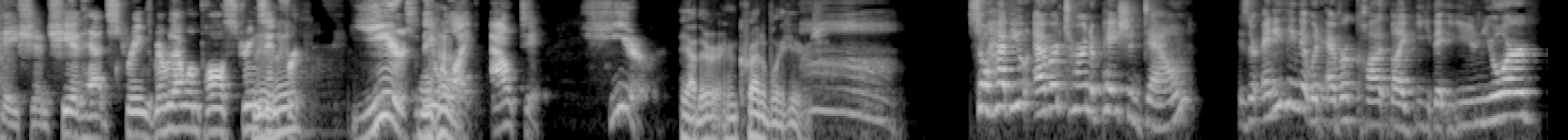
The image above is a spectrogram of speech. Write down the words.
patient, she had had strings. Remember that one, Paul? Strings in Mhm. for years. And they were Mhm. like out to here. Yeah, they're incredibly huge. so have you ever turned a patient down? Is there anything that would ever cause like that in your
